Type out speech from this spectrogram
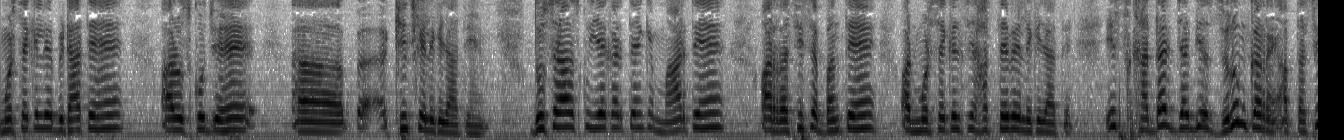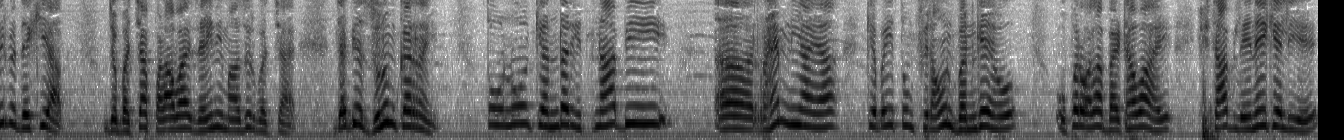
मोटरसाइकिल में बिठाते हैं और उसको जो है खींच के लेके जाते हैं। दूसरा उसको ये करते हैं कि मारते हैं और रस्सी से बनते हैं और मोटरसाइकिल से हँसते हुए लेके जाते हैं। इस कदर जब ये जुल्म कर रहे हैं, आप तस्वीर में देखिए आप, जो बच्चा पड़ा हुआ है, जहनी माजूर बच्चा है, जब ये जुल्म कर रहे हैं तो उन लोगों के अंदर इतना भी रहम नहीं आया कि भाई तुम फिराउन बन गए हो, ऊपर वाला बैठा हुआ है हिसाब लेने के लिए,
